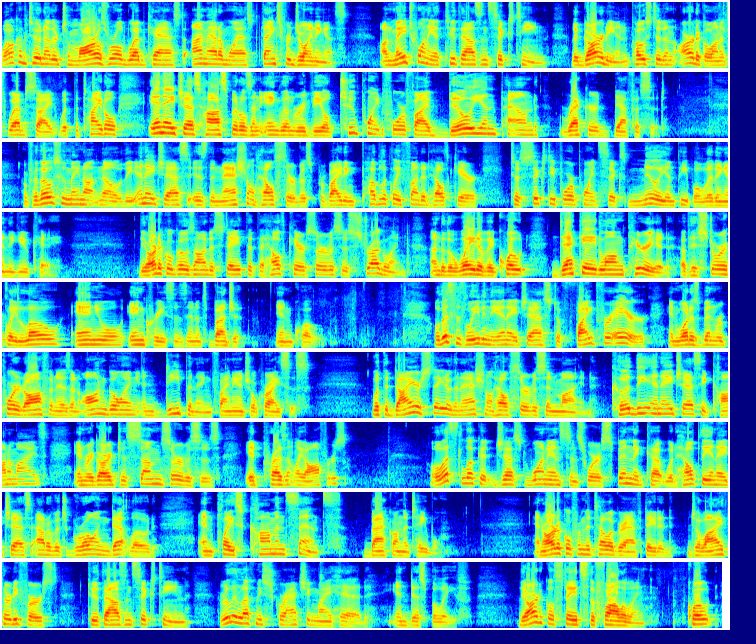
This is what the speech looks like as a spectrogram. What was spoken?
Welcome to another Tomorrow's World webcast. I'm Adam West. Thanks for joining us. On May 20th, 2016, The Guardian posted an article on its website with the title NHS Hospitals in England Reveal 2.45 billion pound record deficit. For those who may not know, the NHS is the National Health Service providing publicly funded health care to 64.6 million people living in the UK. The article goes on to state that the healthcare service is struggling under the weight of a quote, decade long period of historically low annual increases in its budget, end quote. Well, this is leaving the NHS to fight for air in what has been reported often as an ongoing and deepening financial crisis. With the dire state of the National Health Service in mind, could the NHS economize in regard to some services it presently offers? Well, let's look at just one instance where a spending cut would help the NHS out of its growing debt load and place common sense back on the table. An article from the Telegraph dated July 31st, 2016 really left me scratching my head in disbelief. The article states the following quote,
